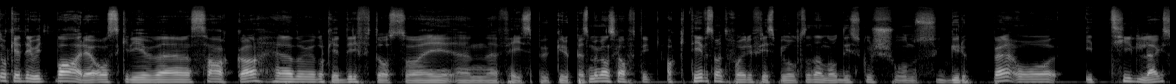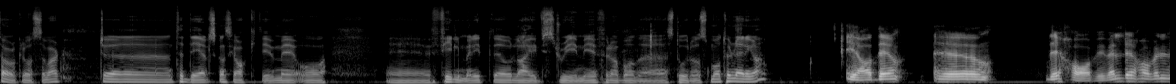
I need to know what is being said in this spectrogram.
dere driver ikke bare å skrive eh, saker. Eh, Dere, drifter også i en Facebook-gruppe som er ganske aktiv, som heter for frisbeegolf.no diskusjonsgruppe. Og i tillegg så har dere også vært eh, til dels ganske aktive med å eh, filme litt og livestreame fra både store og små turneringer. Ja, det, eh, det har vi vel. Det har vel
